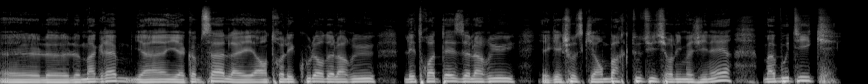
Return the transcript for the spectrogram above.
euh, le, Maghreb. Il y, a, il y a comme ça, là, entre les couleurs de la rue, l'étroitesse de la rue, il y a quelque chose qui embarque tout de suite sur l'imaginaire. Ma boutique,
